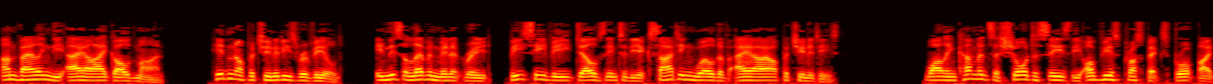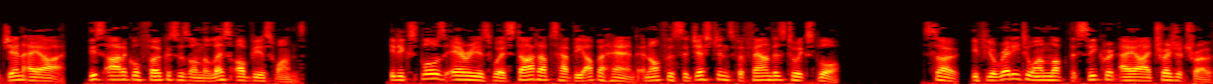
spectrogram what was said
Unveiling the AI goldmine. Hidden opportunities revealed. In this 11 minute read, BCV delves into the exciting world of AI opportunities. While incumbents are sure to seize the obvious prospects brought by Gen AI, this article focuses on the less obvious ones. It explores areas where startups have the upper hand and offers suggestions for founders to explore. So, if you're ready to unlock the secret AI treasure trove,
